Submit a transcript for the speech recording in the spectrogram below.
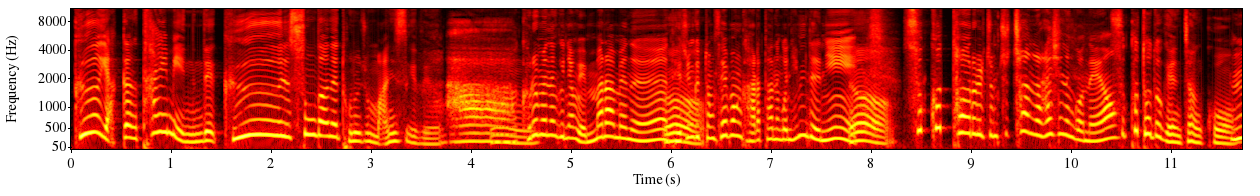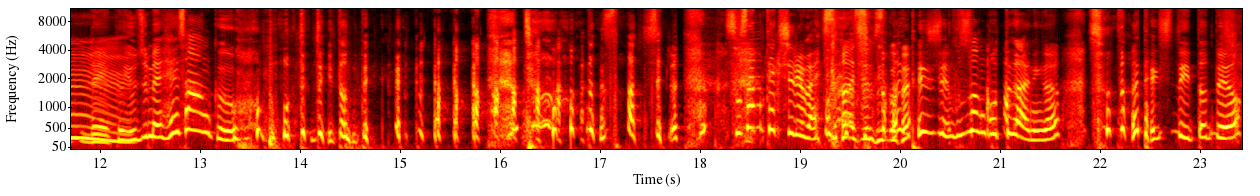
그 약간 타임이 있는데 그 순간에 돈을 좀 많이 쓰게 돼요. 아, 음. 그러면은 그냥 웬만하면은 어. 대중교통 세 번 갈아타는 건 힘드니 어. 스쿠터를 좀 추천을 하시는 거네요. 스쿠터도 괜찮고. 음. 네. 그 요즘에 해상 그 보드도 있던데. 저는 사실은 수상 택시를 말씀하시는 수상 거예요? 택시 수상 보트가 아닌가요? 수상 택시도 있던데요.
